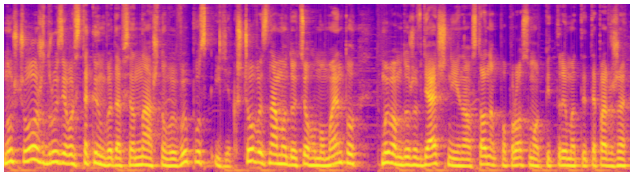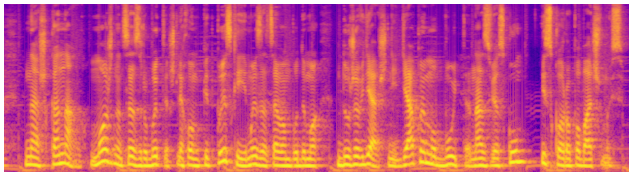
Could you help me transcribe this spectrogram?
Ну що ж, друзі, ось таким видався наш новий випуск. І якщо ви з нами до цього моменту, ми вам дуже вдячні і наостанок попросимо підтримати тепер вже наш канал. Можна це зробити шляхом підписки, і ми за це вам будемо дуже вдячні. Дякуємо, будьте на зв'язку і скоро побачимось.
